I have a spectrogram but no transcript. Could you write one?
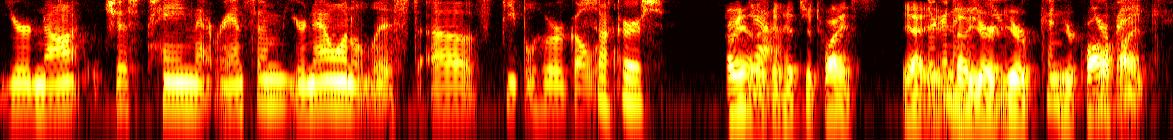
you're not just paying that ransom. You're now on a list of people who are gullible. Suckers. Oh yeah, Yeah. they can hit you twice. Yeah, They're you gonna know you're you you're con- you're qualified. bank.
